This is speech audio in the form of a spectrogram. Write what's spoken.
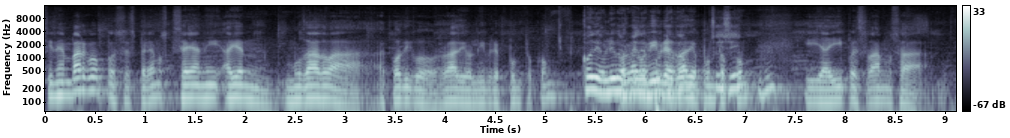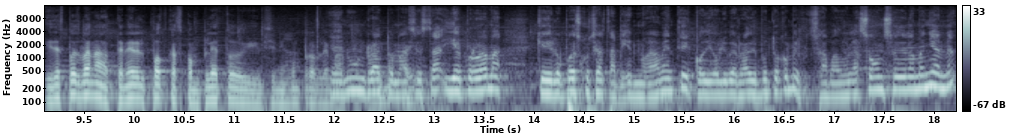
Sin embargo, pues esperemos que se hayan, hayan mudado a, a códigoradiolibre.com. Código libre, radio.com. Y ahí pues vamos a, y después van a tener el podcast completo y sin ningún problema. En un rato más está. Y el programa que lo puede escuchar también nuevamente, códigoliberradio.com, el sábado a las 11 de la mañana.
